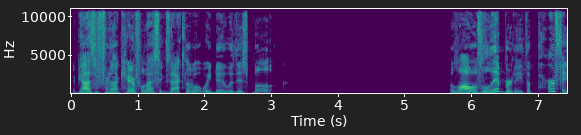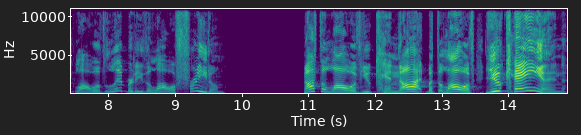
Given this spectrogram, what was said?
But guys, if we're not careful, that's exactly what we do with this book the law of liberty, the perfect law of liberty, the law of freedom. Not the law of you cannot, but the law of you can.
